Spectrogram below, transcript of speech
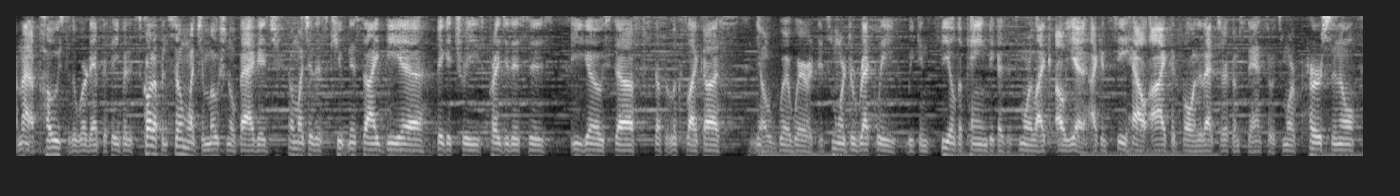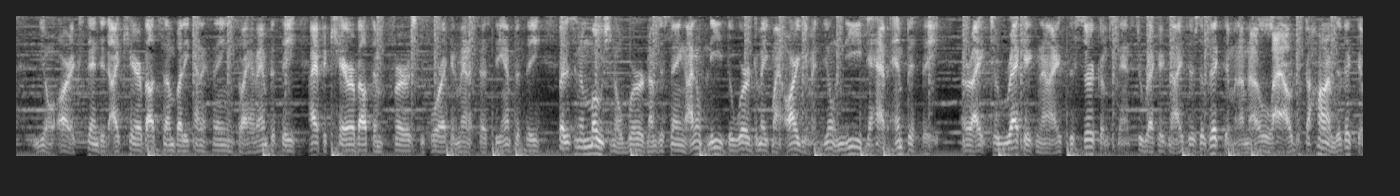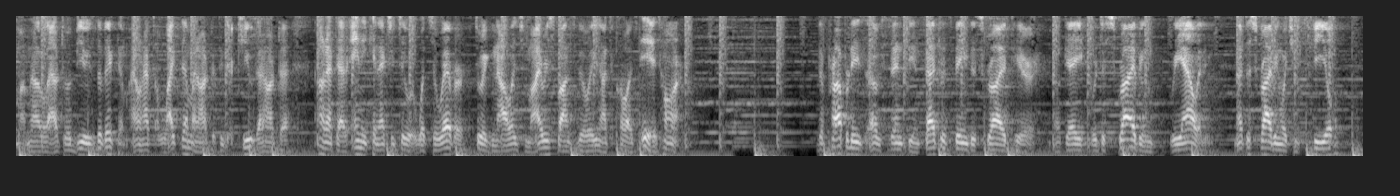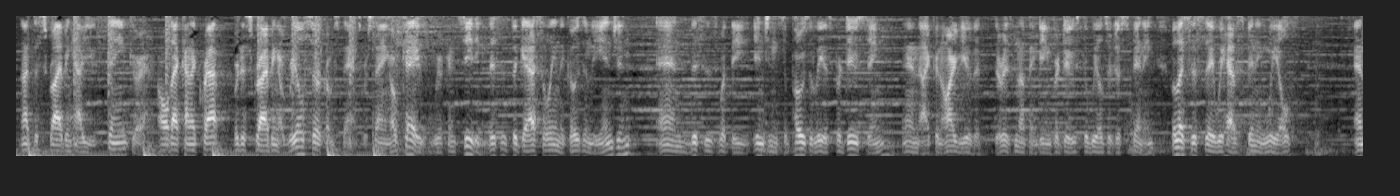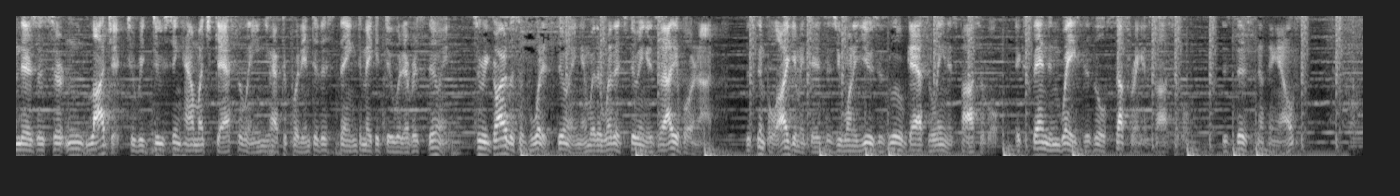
I'm not opposed to the word empathy, but it's caught up in so much emotional baggage, so much of this cuteness idea, bigotries, prejudices, ego stuff, stuff that looks like us, you know, where, where it's more directly, we can feel the pain because it's more like, oh yeah, I can see how I could fall into that circumstance. So it's more personal, you know, our extended, I care about somebody kind of thing. And so I have empathy. I have to care about them first before I can manifest the empathy. But it's an emotional word. And I'm just saying, I don't need the word to make my argument. You don't need to have empathy all right, to recognize the circumstance, to recognize there's a victim, and I'm not allowed to harm the victim. I'm not allowed to abuse the victim. I don't have to like them. I don't have to think they're cute. I don't have to. I don't have to have any connection to it whatsoever to acknowledge my responsibility not to cause it harm. The properties of sentience, that's what's being described here. Okay? We're describing reality, not describing what you feel, not describing how you think or all that kind of crap. We're describing a real circumstance. We're saying, okay, we're conceding this is the gasoline that goes in the engine, and this is what the engine supposedly is producing. And I can argue that there is nothing being produced, the wheels are just spinning. But let's just say we have spinning wheels. And there's a certain logic to reducing how much gasoline you have to put into this thing to make it do whatever it's doing. So regardless of what it's doing and whether what it's doing is valuable or not, the simple argument is, is you want to use as little gasoline as possible. Expend and waste as little suffering as possible. There's, there's nothing else.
